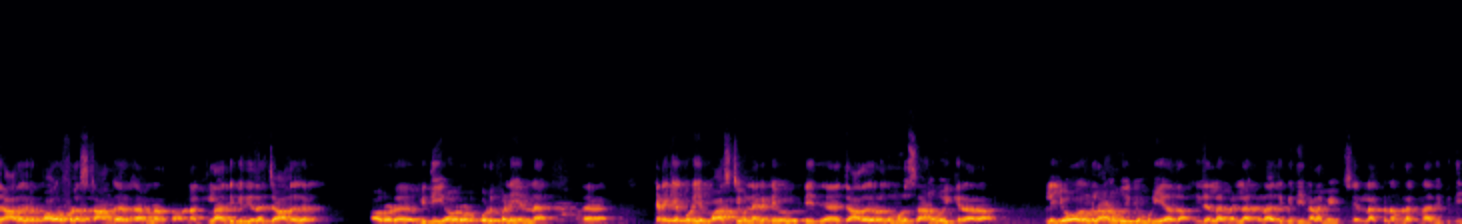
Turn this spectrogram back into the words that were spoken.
ஜாதகர் பவர்ஃபுல்லாக ஸ்ட்ராங்காக இருக்காருன்னு அர்த்தம். லக்னாதிபதி தான் ஜாதகர். அவரோட விதி அவரோட கொடுப்பனை என்ன? அந்த கிடைக்கக்கூடிய பாசிட்டிவ் நெகட்டிவிட்டி ஜாதகர் வந்து முழுசாக அனுபவிக்கிறாரா? இல்லை யோகங்களை அனுபவிக்க முடியாதா? இது எல்லாமே லக்னாதிபதி நிலைமை வச்சு லக்னம் லக்னாதிபதி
